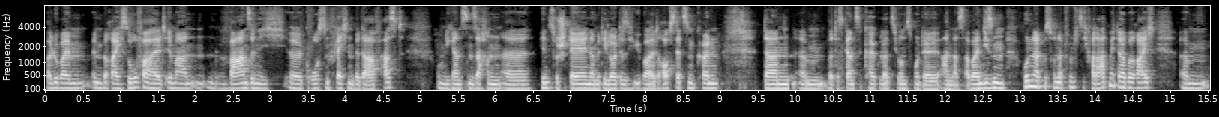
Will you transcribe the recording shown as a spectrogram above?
weil du beim, im Bereich Sofa halt immer einen wahnsinnig äh, großen Flächenbedarf hast, um die ganzen Sachen äh, hinzustellen, damit die Leute sich überall draufsetzen können, dann ähm, wird das ganze Kalkulationsmodell anders. Aber in diesem 100 bis 150 Quadratmeter Bereich, ähm,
